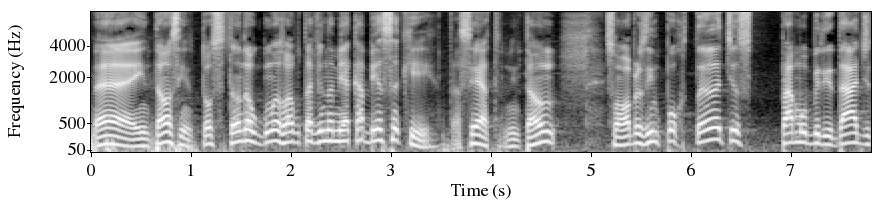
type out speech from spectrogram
né? Então, assim, estou citando algumas obras que estão vindo na minha cabeça aqui, tá certo? Então, são obras importantes para a mobilidade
